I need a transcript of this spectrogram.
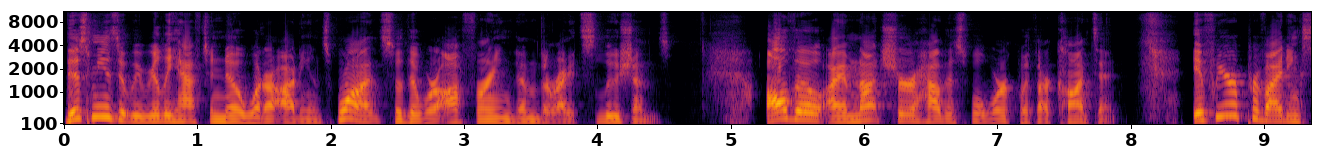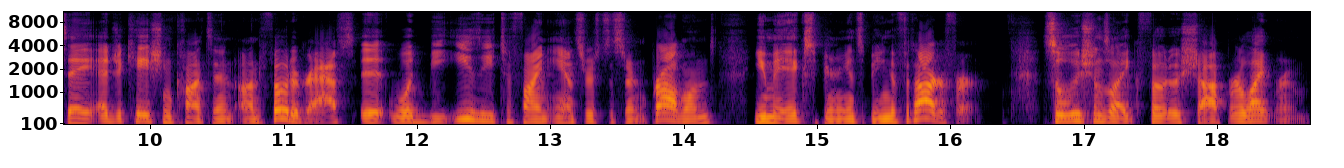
This means that we really have to know what our audience wants so that we're offering them the right solutions. Although I am not sure how this will work with our content. If we are providing, say, education content on photographs, it would be easy to find answers to certain problems you may experience being a photographer. Solutions like Photoshop or Lightroom.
